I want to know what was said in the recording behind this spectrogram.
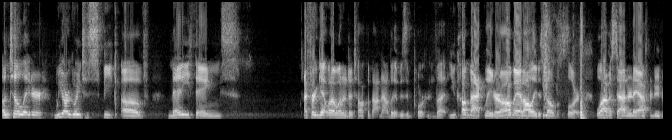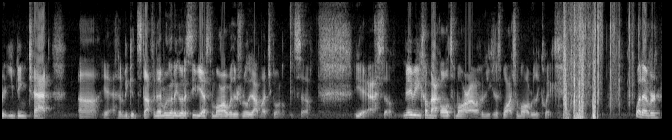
until later, we are going to speak of many things I forget what I wanted to talk about now, but it was important. But you come back later. Oh man, Ollie just fell on the floor. We'll have a Saturday afternoon or evening chat. Uh, yeah, it'll be good stuff. And then we're going to go to CVS tomorrow where there's really not much going on. So, yeah, so maybe come back all tomorrow and you can just watch them all really quick. Whatever.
